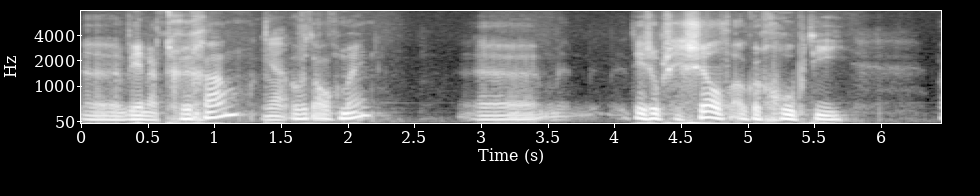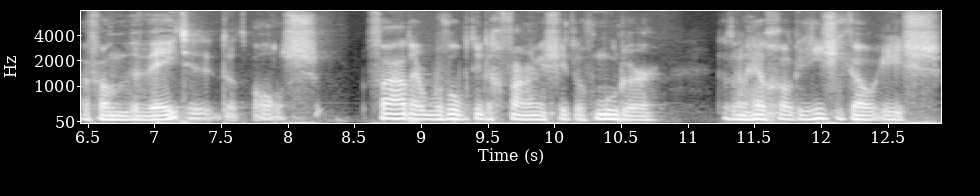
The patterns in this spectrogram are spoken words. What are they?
eh, weer naar teruggaan, Ja. over het algemeen. Eh, het is op zichzelf ook een groep die, waarvan we weten dat als vader bijvoorbeeld in de gevangenis zit of moeder, dat er een heel groot risico is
